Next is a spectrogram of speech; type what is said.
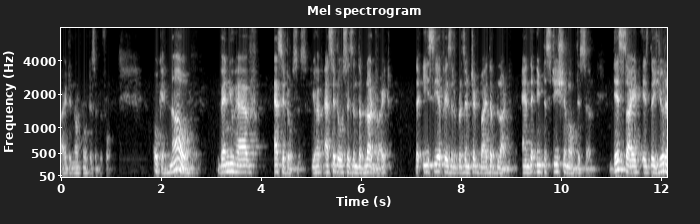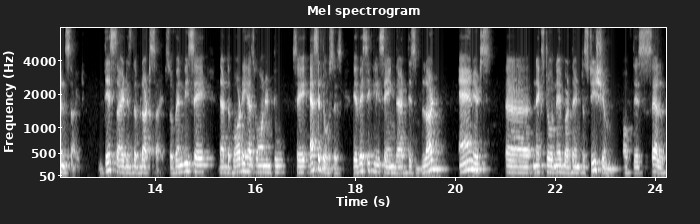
I did not notice it before. Okay, now when you have acidosis, you have acidosis in the blood, right? The ECF is represented by the blood and the interstitium of the cell. This side is the urine side. This side is the blood side. So when we say that the body has gone into, say, acidosis, we're basically saying that this blood and its uh, next door neighbor, the interstitium of this cell,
